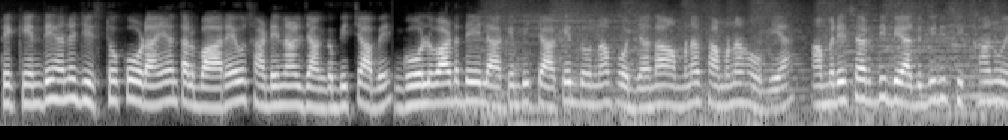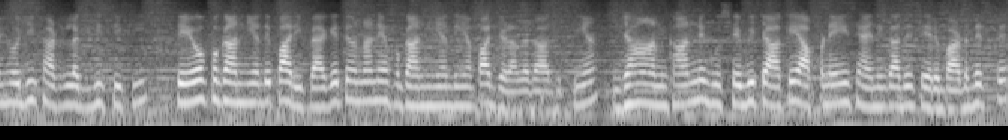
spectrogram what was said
ਤੇ ਕਹਿੰਦੇ ਹਨ, ਜਿਸ ਤੋਂ ਘੋੜਾ ਜਾਂ ਤਲਵਾਰ ਹੈ, ਉਹ ਸਾਡੇ ਨਾਲ ਜੰਗ ਵਿੱਚ ਆਵੇ। ਗੋਲਵਾੜ ਦੇ ਇਲਾਕੇ ਵਿੱਚ ਆ ਕੇ ਦੋਨਾਂ ਫੌਜਾਂ ਦਾ ਆਮਣਾ ਸਾਹਮਣਾ ਹੋ ਗਿਆ। ਅੰਮ੍ਰਿਤਸਰ ਦੀ ਬੇਅਦਬੀ ਦੀ ਸਿੱਖਾਂ ਨੂੰ ਇਹੋ ਜੀ ਸੱਟ ਲੱਗੀ ਸੀ ਕਿ ਤੇ ਉਹ ਅਫਗਾਨੀਆਂ ਦੇ ਭਾਰੀ ਪੈ ਗਏ ਤੇ ਉਹਨਾਂ ਨੇ ਅਫਗਾਨੀਆਂ ਦੀਆਂ ਭਾਜੜਾਂ ਲਗਾ ਦਿੱਤੀਆਂ। ਜਹਾਨ ਖਾਨ ਨੇ ਗੁੱਸੇ ਵਿੱਚ ਆ ਕੇ ਆਪਣੇ ਹੀ ਸੈਨਿਕਾਂ ਦੇ ਸਿਰ ਵੱਢ ਦਿੱਤੇ।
